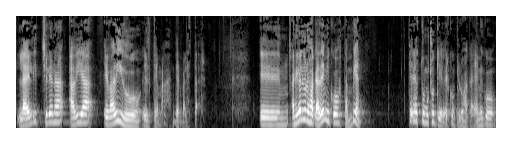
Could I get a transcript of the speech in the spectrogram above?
la élite chilena había evadido el tema del malestar. Eh, a nivel de los académicos también. Tiene esto mucho que ver con que los académicos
